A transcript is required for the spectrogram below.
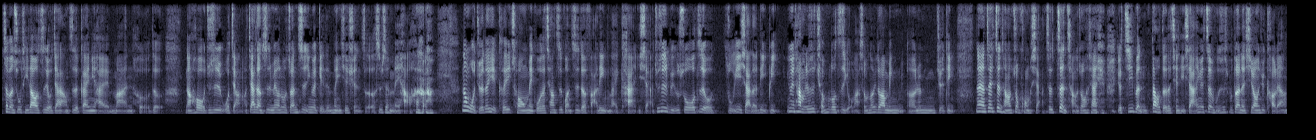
这本书提到自由家长制的概念还蛮合的，然后就是我讲嘛，家长是没有那么专制，因为给人们一些选择，是不是很美好？那我觉得也可以从美国的枪支管制的法令来看一下，就是比如说自由主义下的利弊，因为他们就是全部都自由嘛，什么东西都要民呃人民决定。那在正常的状况下，就是正常的状况下，有基本道德的前提下，因为政府就是不断的希望去考量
